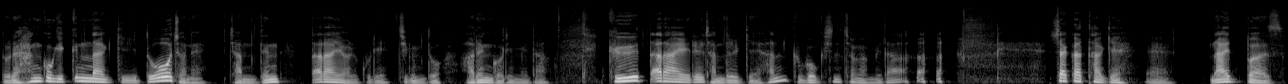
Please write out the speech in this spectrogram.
노래 한 곡이 끝나기도 전에 잠든 딸아이 얼굴이 지금도 아른거립니다. 그 딸아이를 잠들게 한 그 곡 신청합니다. 샤카타게 예. Buzz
